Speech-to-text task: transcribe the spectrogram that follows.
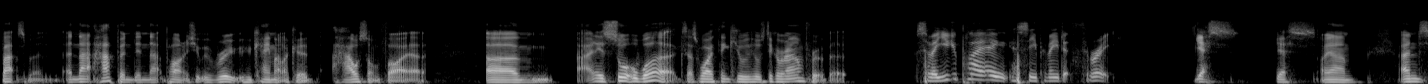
batsman, and that happened in that partnership with Root, who came out like a house on fire. Um, and it sort of works. That's why I think he'll he'll stick around for a bit. So, are you playing Haseeb Hameed at three? Yes, yes, I am. And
